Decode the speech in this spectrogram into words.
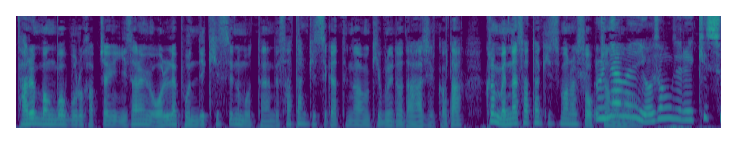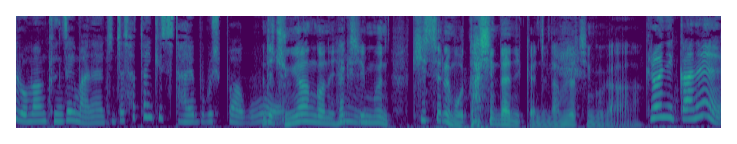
다른 방법으로 갑자기 이 사람이 원래 본디 키스는 못 하는데 사탕 키스 같은 거 하면 기분이 더 나아질 거다. 그럼 맨날 사탕 키스만 할 수 없잖아요. 왜냐면 여성들의 키스 로망 굉장히 많아요. 진짜 사탕 키스 다 해보고 싶어하고. 근데 중요한 거는 음. 핵심은 키스를 못 하신다니까요, 남자친구가. 그러니까는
